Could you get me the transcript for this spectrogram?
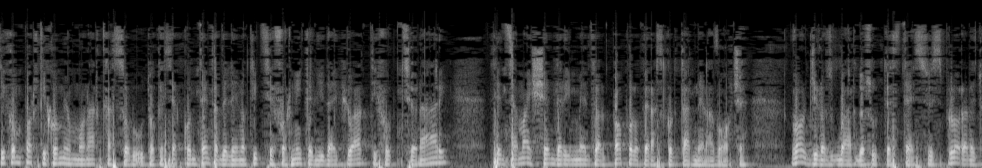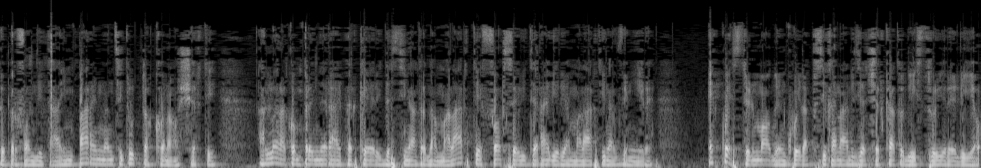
Ti comporti come un monarca assoluto che si accontenta delle notizie fornitegli dai più alti funzionari senza mai scendere in mezzo al popolo per ascoltarne la voce. Volgi lo sguardo su te stesso, esplora le tue profondità, impara innanzitutto a conoscerti, allora comprenderai perché eri destinato ad ammalarti e forse eviterai di riammalarti in avvenire. E questo è il modo in cui la psicanalisi ha cercato di istruire l'io.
